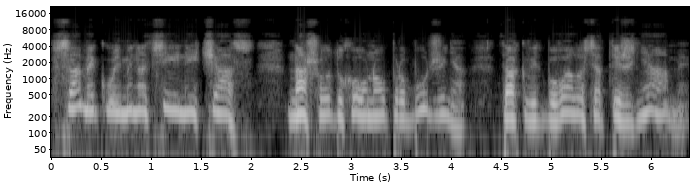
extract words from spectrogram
В саме кульмінаційний час нашого духовного пробудження так відбувалося тижнями.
